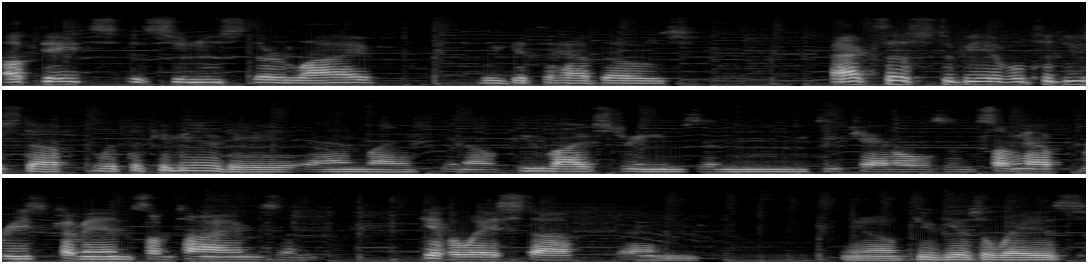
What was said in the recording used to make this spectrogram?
updates as soon as they're live. We get to have those access to be able to do stuff with the community and like you know do live streams and YouTube channels. And some have Reese come in sometimes and give away stuff and you know, do giveaways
